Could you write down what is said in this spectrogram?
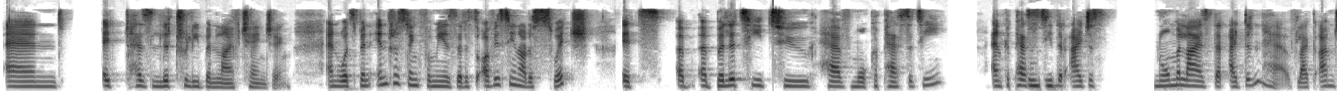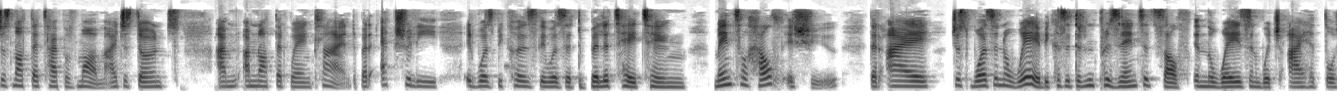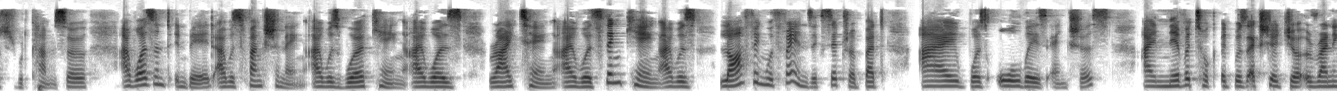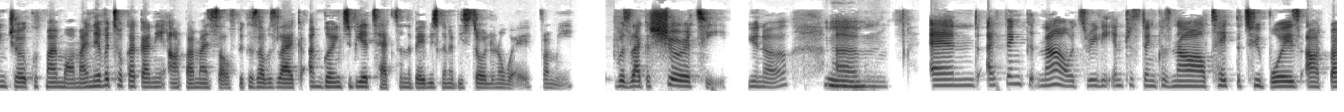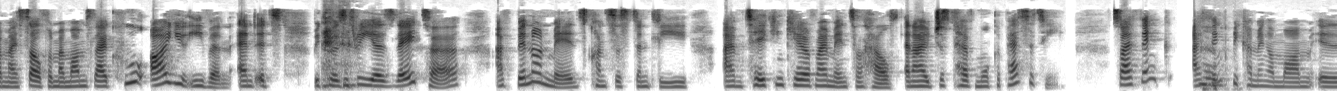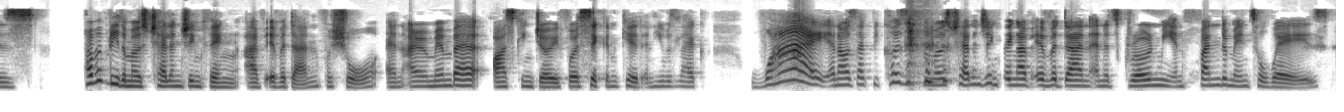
And it has literally been life changing. And what's been interesting for me is that it's obviously not a switch, it's a ability to have more capacity and capacity mm-hmm. that I just normalized that I didn't have. Like I'm just not that type of mom. I just don't I'm I'm not that way inclined. But actually it was because there was a debilitating mental health issue that I just wasn't aware because it didn't present itself in the ways in which I had thought it would come. So I wasn't in bed. I was functioning. I was working. I was writing. I was thinking. I was laughing with friends, etc. But I was always anxious. I never took. It was actually a, jo- a running joke with my mom. I never took Akani out by myself because I was like, I'm going to be attacked and the baby's going to be stolen away from me. It was like a surety, you know. Mm. Um, and I think now it's really interesting because now I'll take the two boys out by myself. And my mom's like, Who are you even? And it's because three years later, I've been on meds consistently. I'm taking care of my mental health and I just have more capacity. So I think, I think becoming a mom is probably the most challenging thing I've ever done for sure. And I remember asking Joey for a second kid, and he was like, why? And I was like, because it's the most challenging thing I've ever done, and it's grown me in fundamental ways.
